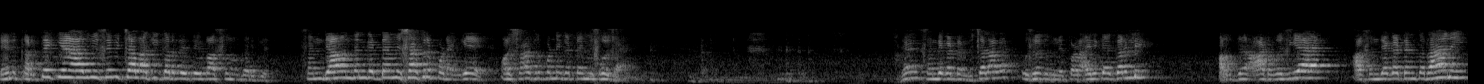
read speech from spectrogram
लेकिन करते क्या आदमी से भी चालाकी कर देते बात सुन करके। संध्या वंदन के टाइम में शास्त्र पढ़ेंगे और शास्त्र पढ़ने के टाइम में सो जाएँगे। संध्या का टाइम चला गया। उसने तुमने पढ़ाई लिखाई कर ली। अब तो आठ बज गया है। अब संध्या का टाइम तो रहा नहीं।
